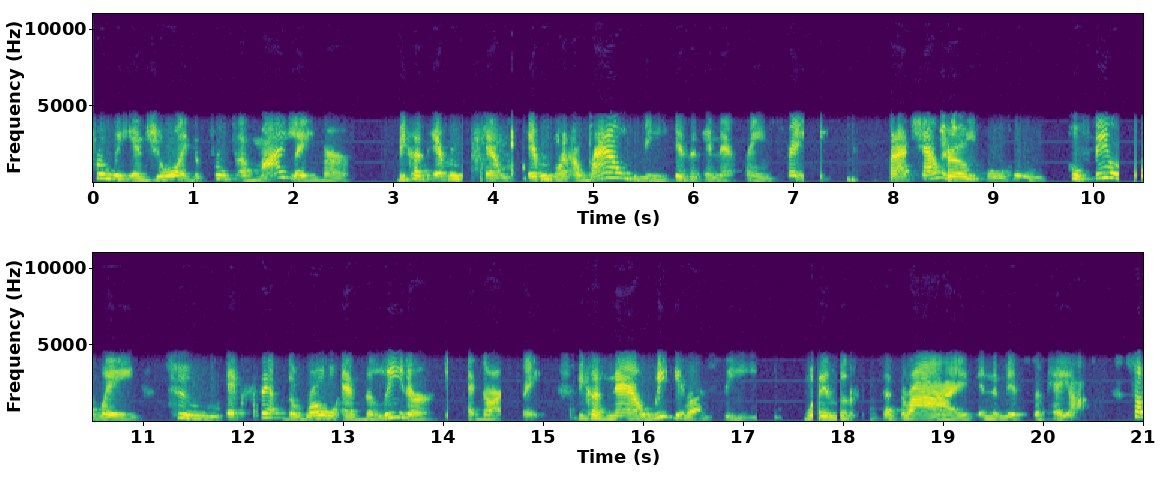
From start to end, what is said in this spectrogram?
truly enjoy the fruits of my labor because everyone else, everyone around me isn't in that same space. But I challenge True. people who who feel that way to accept the role as the leader in that dark space because now we get Right. to see what it looks like to thrive in the midst of chaos. So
